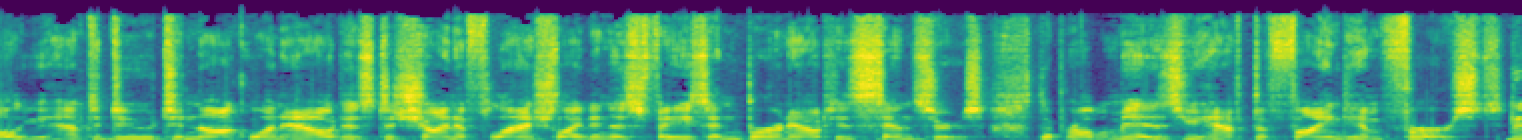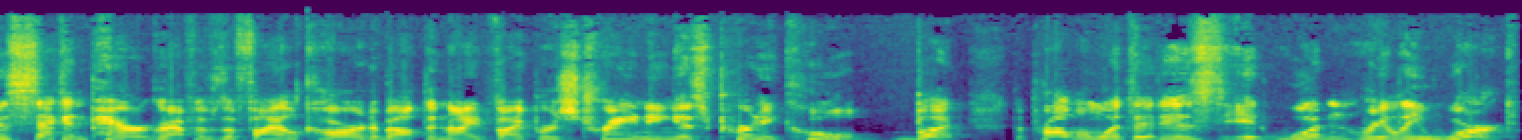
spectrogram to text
All you have to do to knock one out is to shine a flashlight in his face and burn out his sensors. The problem is you have to find him first. This second paragraph of the file card about the Night Viper's training is pretty cool, but the problem with it is it wouldn't really work.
